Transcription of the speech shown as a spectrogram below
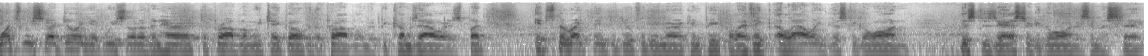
Once we start doing it, we sort of inherit the problem. We take over the problem. It becomes ours. But it's the right thing to do for the American people. I think allowing this to go on, this disaster to go on, is a mistake.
